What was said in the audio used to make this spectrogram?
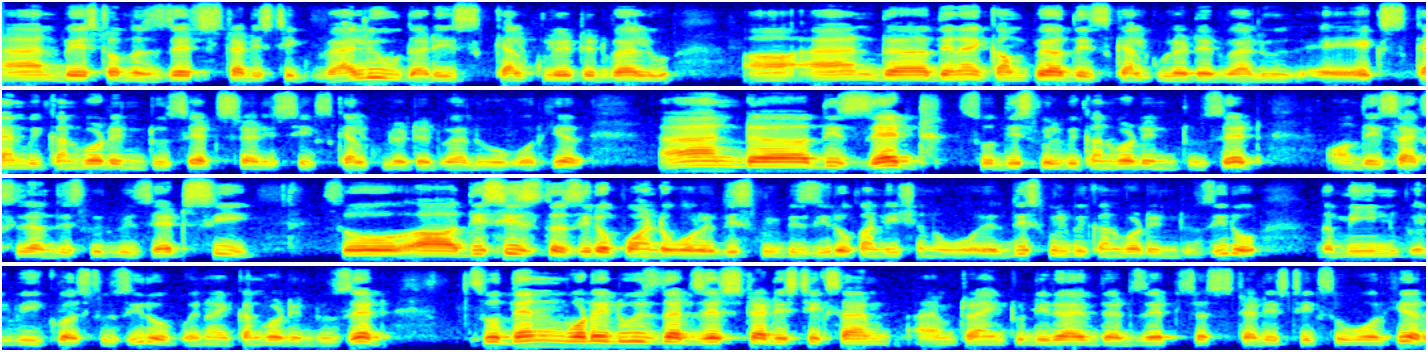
and based on the z statistic value that is calculated value uh, and uh, then I compare this calculated value x can be converted into z statistics calculated value over here and uh, this z. So, this will be converted into z on this axis and this will be z c. So, uh, this is the 0 point over here this will be 0 condition over here this will be converted into 0 the mean will be equals to 0 when I convert into z. So, then what I do is that z statistics I am I am trying to derive that z statistics over here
